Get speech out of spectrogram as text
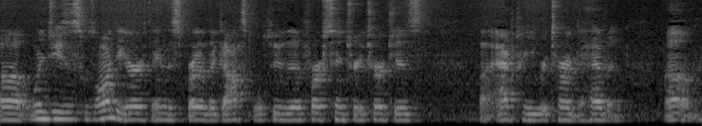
uh, when Jesus was on the earth and the spread of the gospel through the first century churches uh, after he returned to heaven. Um,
